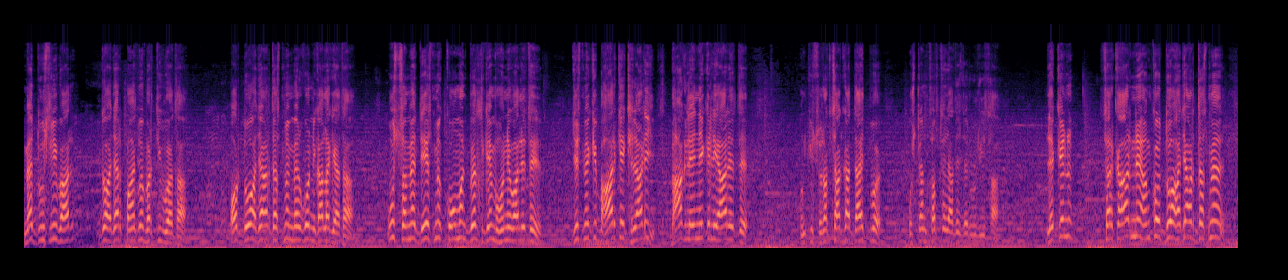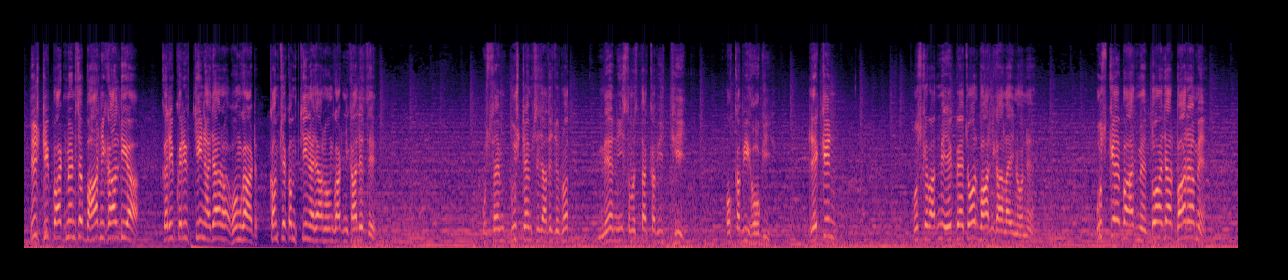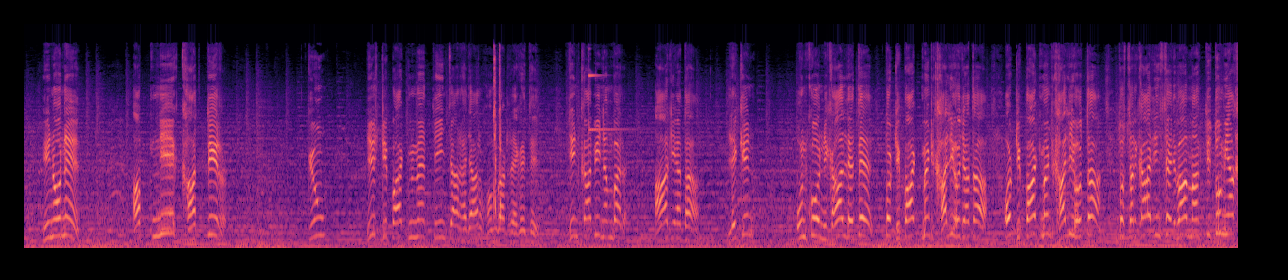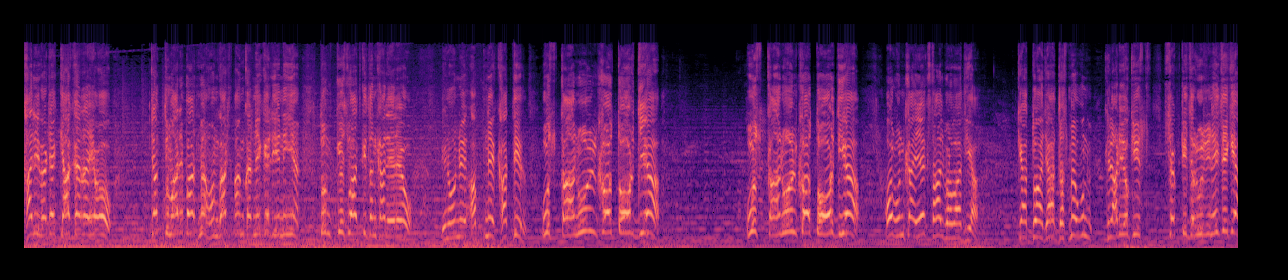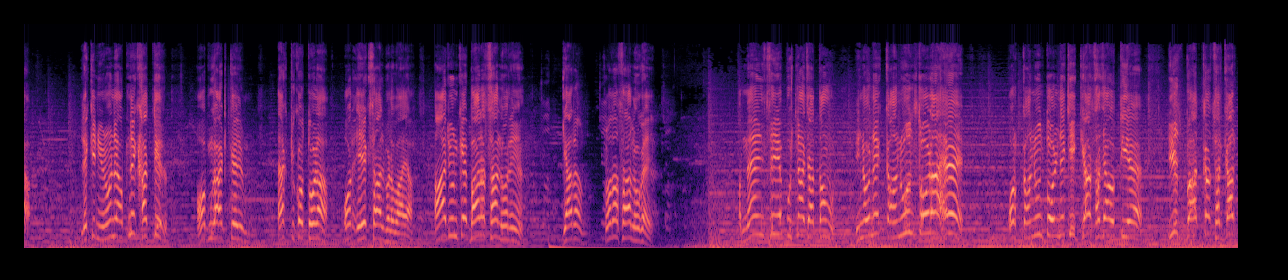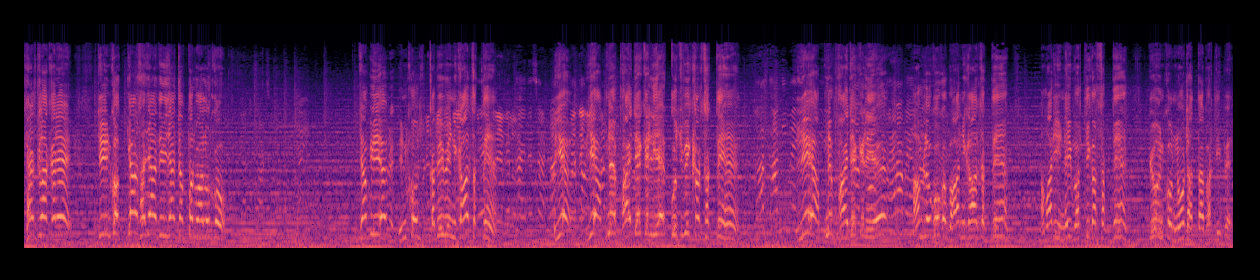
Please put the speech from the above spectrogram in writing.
मैं दूसरी बार 2005 में भर्ती हुआ था और 2010 में मेरे को निकाला गया था। उस समय देश में कॉमनवेल्थ गेम होने वाले थे, जिसमें कि बाहर के खिलाड़ी भाग लेने के लिए आ रहे थे। उनकी सुरक्षा का दायित्व उस टाइम सबसे ज़्यादा ज़रूरी था। लेकिन सरकार ने हमको 2010 में इस डिपार्टमेंट से बाहर निकाल दिया। करीब करीब तीन हज़ार होमगार्ड, कम से कम तीन हज़ार होमगार्ड निकाले थे। उस टाइम उस टाइम से ज़्यादा ज़रूरत मैं नहीं समझता कभी थी और कभी होगी। लेकिन उसके बाद में एक बैच और बाहर निकाला इन्होंने। उसके बाद में 2012 में, इन्होंने अपने खातिर, क्यों? इस डिपार्टमेंट में तीन चार हज़ार होमगार्ड रह गए थे, जिनका भी नंबर आ गया था, लेकिन उनको निकाल देते तो डिपार्टमेंट खाली हो जाता, और डिपार्टमेंट खाली होता तो सरकार इनसे जवाब मांगती, तुम यहाँ खाली बैठे क्या कर रहे हो? तुम्हारे पास में होमगार्ड काम करने के लिए नहीं है। तुम किस बात की तनख्वाह ले रहे हो? इन्होंने अपने खातिर उस कानून को तोड़ दिया। उस कानून को तोड़ दिया और उनका एक साल बढ़वा दिया। क्या 2010 में उन खिलाड़ियों की सेफ्टी ज़रूरी नहीं थी क्या? लेकिन इन्होंने अपने खातिर होमगार्ड के एक्ट को तोड़ा और एक साल बढ़वाया। आज उनके 12 साल हो रहे हैं। ग्यारह, चौदह साल हो गए। अब मैं इनसे ये पूछना चाहता हूँ इन्होंने कानून तोड़ा है। और कानून तोड़ने की क्या सजा होती है? इस बात का सरकार फैसला करे कि इनको क्या सजा दी जाए दफ्तर वालों को। जब ये इनको कभी भी निकाल सकते हैं। ये ये अपने फ़ायदे के लिए कुछ भी कर सकते हैं। ये अपने फ़ायदे के लिए हम लोगों को बाहर निकाल सकते हैं। हमारी नई भर्ती कर सकते हैं। क्यों इनको नोट आता है भर्ती पे?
